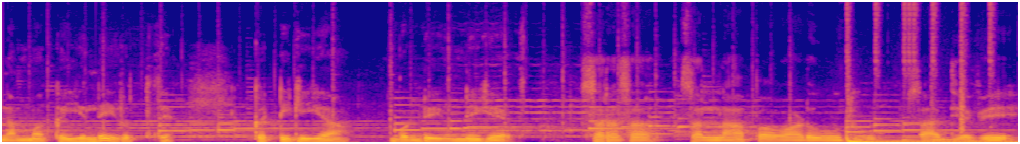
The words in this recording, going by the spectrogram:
ನಮ್ಮ ಕೈಯಲ್ಲೇ ಇರುತ್ತದೆ. ಕಟ್ಟಿಗೆಯ ಬೊಡ್ಡೆಯೊಂದಿಗೆ ಸರಸ ಸಲ್ಲಾಪವಾಡುವುದು ಸಾಧ್ಯವೇ?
